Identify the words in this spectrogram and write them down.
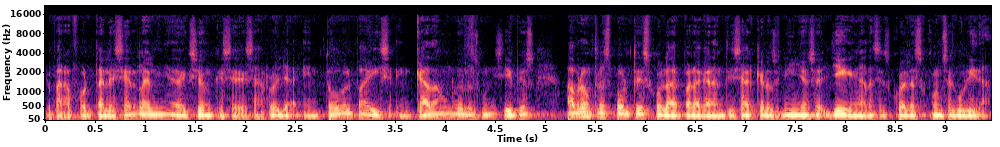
que para fortalecer la línea de acción que se desarrolla en todo el país, en cada uno de los municipios, habrá un transporte escolar para garantizar que los niños lleguen a las escuelas con seguridad.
